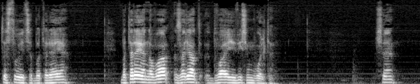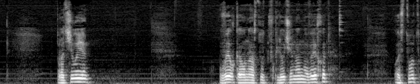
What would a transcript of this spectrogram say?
Тестується батарея. Батарея нова, заряд 2,8 вольта. Все. Працює. Вилка у нас тут включена на виход. Ось тут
